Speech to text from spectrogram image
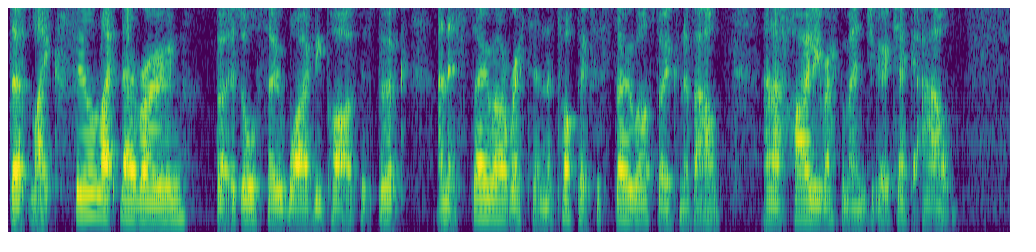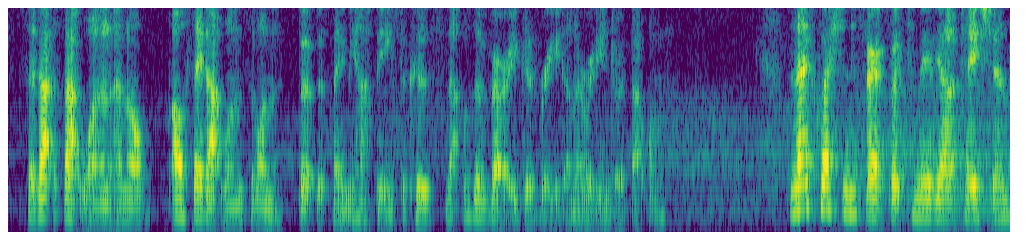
that like feel like their own but is also widely part of this book. And it's so well written, the topics are so well spoken about. And I highly recommend you go check it out. So that's that one and I'll I'll say that one's the one book that's made me happy because that was a very good read and I really enjoyed that one. The next question is favourite book to movie adaptation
